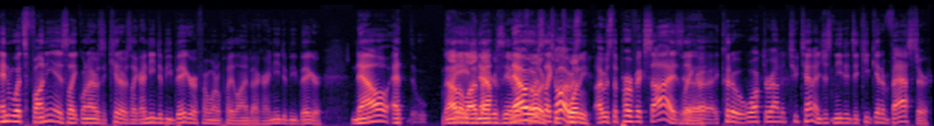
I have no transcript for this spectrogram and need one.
And what's funny is like when I was a kid, I was like, I need to be bigger if I want to play linebacker. I need to be bigger. Now at Now the linebackers now, NFL it was like, oh, I was, I was the perfect size. Like Yeah. I could have walked around at two ten. I just needed to keep getting faster.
